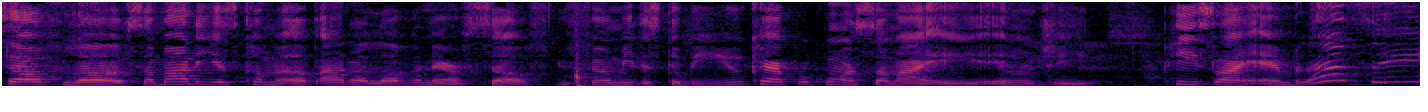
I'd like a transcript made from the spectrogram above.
Self-love. Somebody is coming up out of loving their self. You feel me? This could be you, Capricorn, somebody in your energy. Peace, light, and blessing.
